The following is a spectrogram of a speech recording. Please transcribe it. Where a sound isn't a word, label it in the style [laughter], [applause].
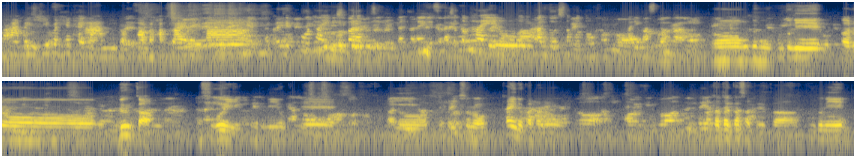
อ่ะมาอยู่ที่ประเทศไทยนานมีแบบความประทับใจอะไรบ้าง 結構タイにしばらく住んでいたんじゃないですかちょっとタイのことに感動したことありますかあーでも本当に、あのー文化が すごい本当によくて、あのやっぱりそのタイの方の温かさというか、本当に、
